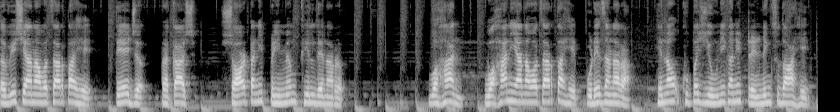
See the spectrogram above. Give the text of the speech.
तविश या नावाचा अर्थ आहे तेज प्रकाश शॉर्ट आणि प्रीमियम फील देणारं. वहान. वहान या नावाचा अर्थ आहे पुढे जाणारा. हे नाव खूपच युनिक आणि ट्रेंडिंगसुद्धा आहे.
